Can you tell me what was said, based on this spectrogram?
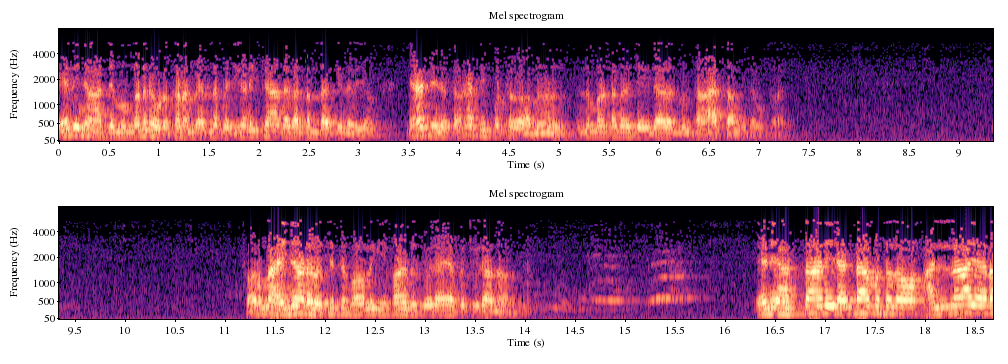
ഏതിന് ആദ്യം മുൻഗണന കൊടുക്കണം എന്ന് പരിഗണിക്കാതെ കണ്ടെന്താക്കി അറിയാം? ഞാൻ ചെയ്യുന്ന വന്നാണ് ഇന്നും പെട്ടെന്ന് ചെയ്താലൊന്നും താഴ്ത്താവില്ല മക്കളെ. ഫർള അയിഞ്ഞാടെ വെച്ചിട്ട് ഫർൾ കിഫായുടെ ചൂരായ പറ്റൂല എന്ന് പറഞ്ഞു ഇനി അത്താനി രണ്ടാമത്തതോ അല്ലായറ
